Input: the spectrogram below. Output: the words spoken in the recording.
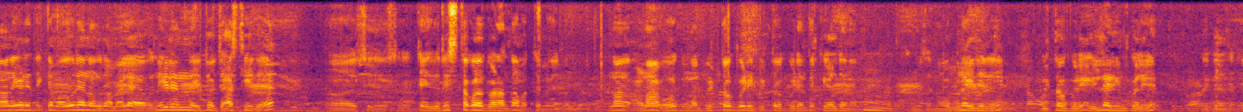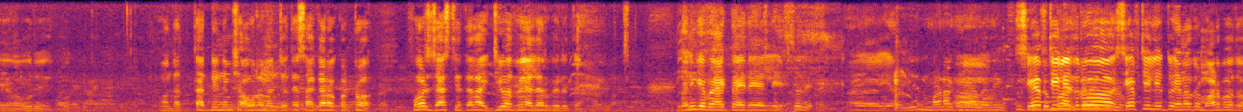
ನಾನು ಹೇಳಿದ್ದಕ್ಕೆ ಅವ್ರೇನಂದ್ರು ಆಮೇಲೆ ನೀರಿನ ಇದು ಜಾಸ್ತಿ ಇದೆ. ರಿಸ್ಕ್ ತಗೊಳ್ಳೋದು ಬೇಡ ಅಂತ ಮತ್ತೆ ಮೇಲೆ ಬಂದ್ಬಿಟ್ಟು ನಾನು ಹಣ ಹೋಗಿ ನಾನು ಬಿಟ್ಟು ಹೋಗ್ಬೇಡಿ ಬಿಟ್ಟು ಹೋಗ್ಬೇಡಿ ಅಂತ ಕೇಳಿದೆ ನಾನು. ನಾನು ಒಬ್ಬನೇ ಇದ್ದೀನಿ ಬಿಟ್ಟು ಹೋಗ್ಬೇಡಿ ಇಲ್ಲೇ ನಿಂತ್ಕೊಳ್ಳಿ ಅವರು ಒಂದು ಹತ್ತು ಹದಿನೈದು ನಿಮಿಷ ಅವರು ನನ್ನ ಜೊತೆ ಸಹಕಾರ ಕೊಟ್ಟರು ಫೋರ್ಸ್ ಜಾಸ್ತಿ ಇತ್ತಲ್ಲ ಜೀವದ ಭಯ ಎಲ್ಲರಿಗೂ ಇರುತ್ತೆ. ನನಗೆ ಭಯ ಆಗ್ತಾ ಇದೆ ಇಲ್ಲಿ ಸರಿ. ಏನು ಮಾಡೋಕ್ಕಾಗಲ್ಲ ನೀವು ಸೇಫ್ಟಿಲಿ ಇದ್ರು ಸೇಫ್ಟಿಲಿ ಇದ್ದು ಏನಾದರೂ ಮಾಡ್ಬೋದು.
